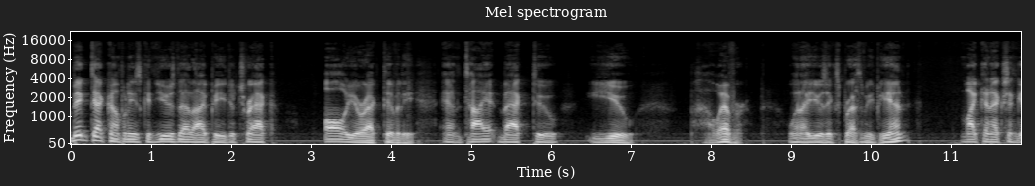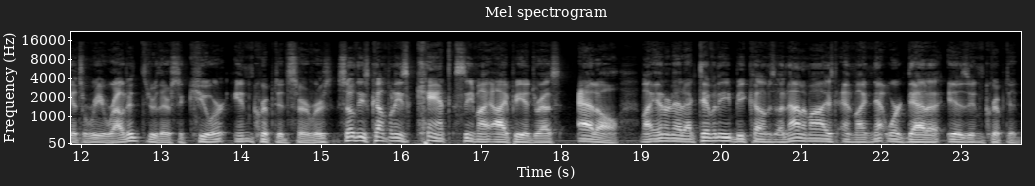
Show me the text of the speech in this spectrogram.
big tech companies can use that IP to track all your activity and tie it back to you. However, when I use ExpressVPN, my connection gets rerouted through their secure, encrypted servers, so these companies can't see my IP address at all. My internet activity becomes anonymized and my network data is encrypted.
